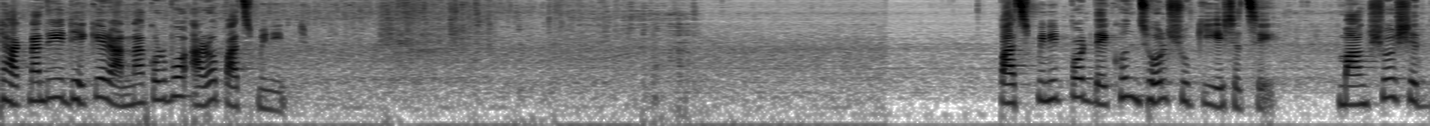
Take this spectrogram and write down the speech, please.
ঢাকনা দিয়ে ঢেকে রান্না করব আরও পাঁচ মিনিট। পাঁচ মিনিট পর দেখুন ঝোল শুকিয়ে এসেছে। মাংস সেদ্ধ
